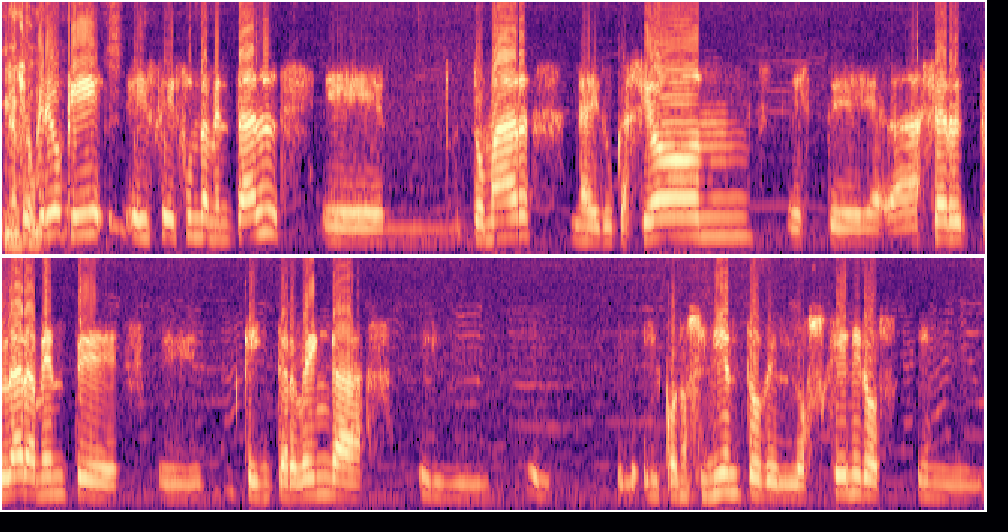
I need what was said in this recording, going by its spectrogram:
Yo creo que es, fundamental eh, tomar la educación, este, hacer claramente eh, que intervenga el, conocimiento de los géneros en,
